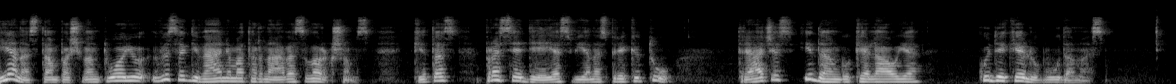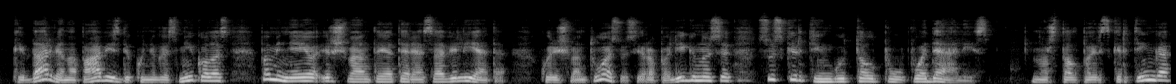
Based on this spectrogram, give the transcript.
Vienas tampa šventuoju visą gyvenimą tarnavęs vargšams, kitas prasėdėjęs vienas prie kitų, trečias į dangų keliauja kudėkeliu būdamas. Kaip dar vieną pavyzdį kunigas Mykolas paminėjo ir šventąją Teresę Vilietę, kuri šventuosius yra palyginusi su skirtingų talpų puodeliais. Nors talpa ir skirtinga,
